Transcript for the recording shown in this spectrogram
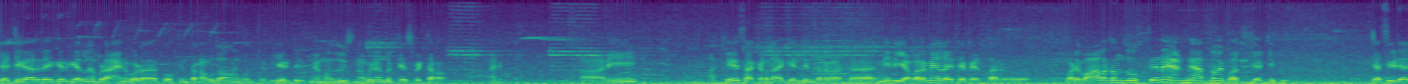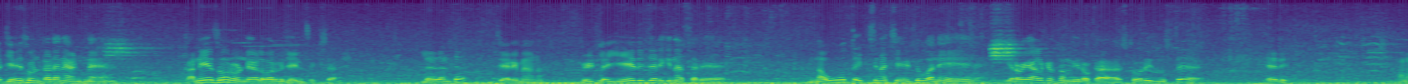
జడ్జి గారి దగ్గరికి వెళ్ళినప్పుడు ఆయన కూడా ఒక ఇంత నవ్వుదాం అనుకుంటుంది ఏంటి? మిమ్మల్ని చూసి నవ్వినందుకు కేసు పెట్టారా? అని. కానీ ఆ కేసు అక్కడ దాకా వెళ్ళిన తర్వాత మీరు ఎవరి మీద అయితే పెడతారో వాడి వాళ్ళకం చూస్తేనే వెంటనే అర్థమైపోతుంది జడ్జికి. జస్ ఈడ చేసి ఉంటాడని వెంటనే కనీసం రెండేళ్ళ వరకు జైలు శిక్ష లేదంటే జరిమానా. వీటిలో ఏది జరిగినా సరే నవ్వు తెచ్చిన చేటు అని ఇరవై ఏళ్ళ క్రితం మీరు ఒక స్టోరీ చూస్తే ఏది? మన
